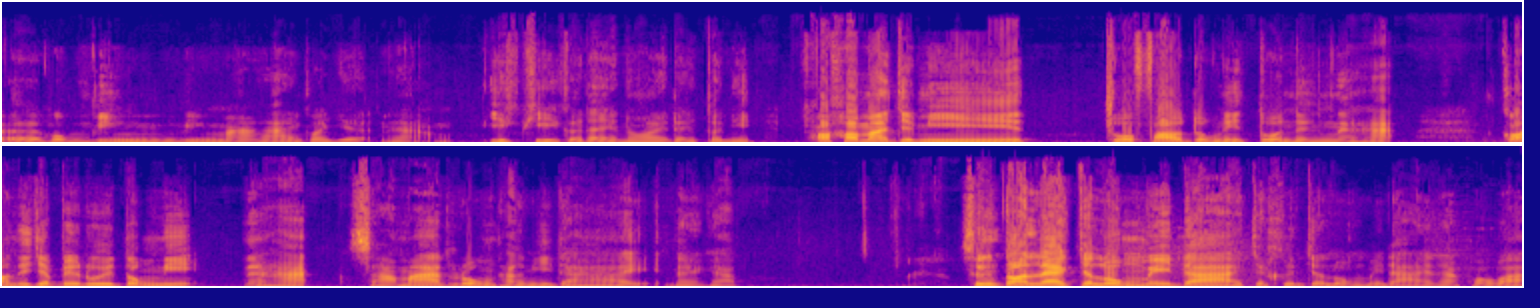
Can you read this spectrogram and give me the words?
เออผมวิ่งวิ่งมาง่ายกว่าเยอะนะฮะ EXP ก็ได้น้อยได้ตัวนี้ พอเข้ามาจะมีตัวเฝ้าตรงนี้ตัวหนึ่งนะฮะ ก่อนที่จะไปรุยตรงนี้นะฮะ สามารถลงทางนี้ได้นะครับ ซึ่งตอนแรกจะลงไม่ได้ จะขึ้นจะลงไม่ได้นะ เพราะว่า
